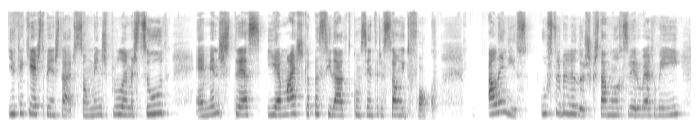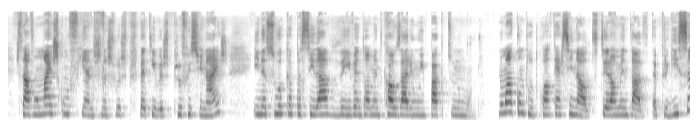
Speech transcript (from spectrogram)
E o que é que é este bem-estar? São menos problemas de saúde, é menos stress e é mais capacidade de concentração e de foco. Além disso, os trabalhadores que estavam a receber o RBI estavam mais confiantes nas suas perspectivas profissionais e na sua capacidade de eventualmente causarem um impacto no mundo. Não há, contudo, qualquer sinal de ter aumentado a preguiça,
